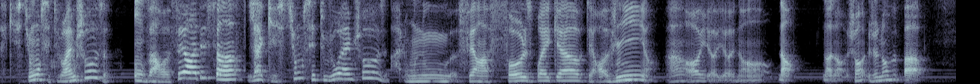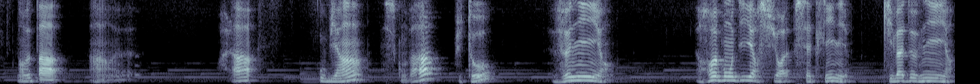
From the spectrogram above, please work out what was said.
La question, c'est toujours la même chose. On va refaire un dessin. La question, c'est toujours la même chose. Allons-nous faire un false breakout et revenir oh, Non, non, non, non, je, n'en veux pas. N'en veux pas. Hein? Voilà. Ou bien, est-ce qu'on va plutôt venir rebondir sur cette ligne qui va devenir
